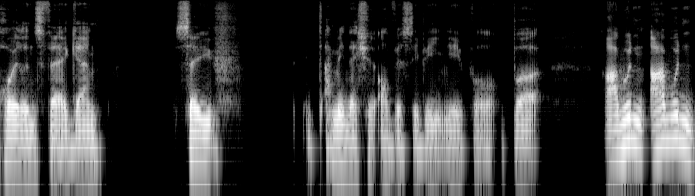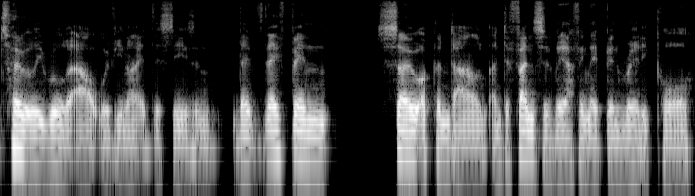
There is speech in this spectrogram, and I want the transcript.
Højlund's fit again. So, I mean, they should obviously beat Newport, but I wouldn't. I wouldn't totally rule it out with United this season. They've they've been so up and down, and defensively, I think they've been really poor.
